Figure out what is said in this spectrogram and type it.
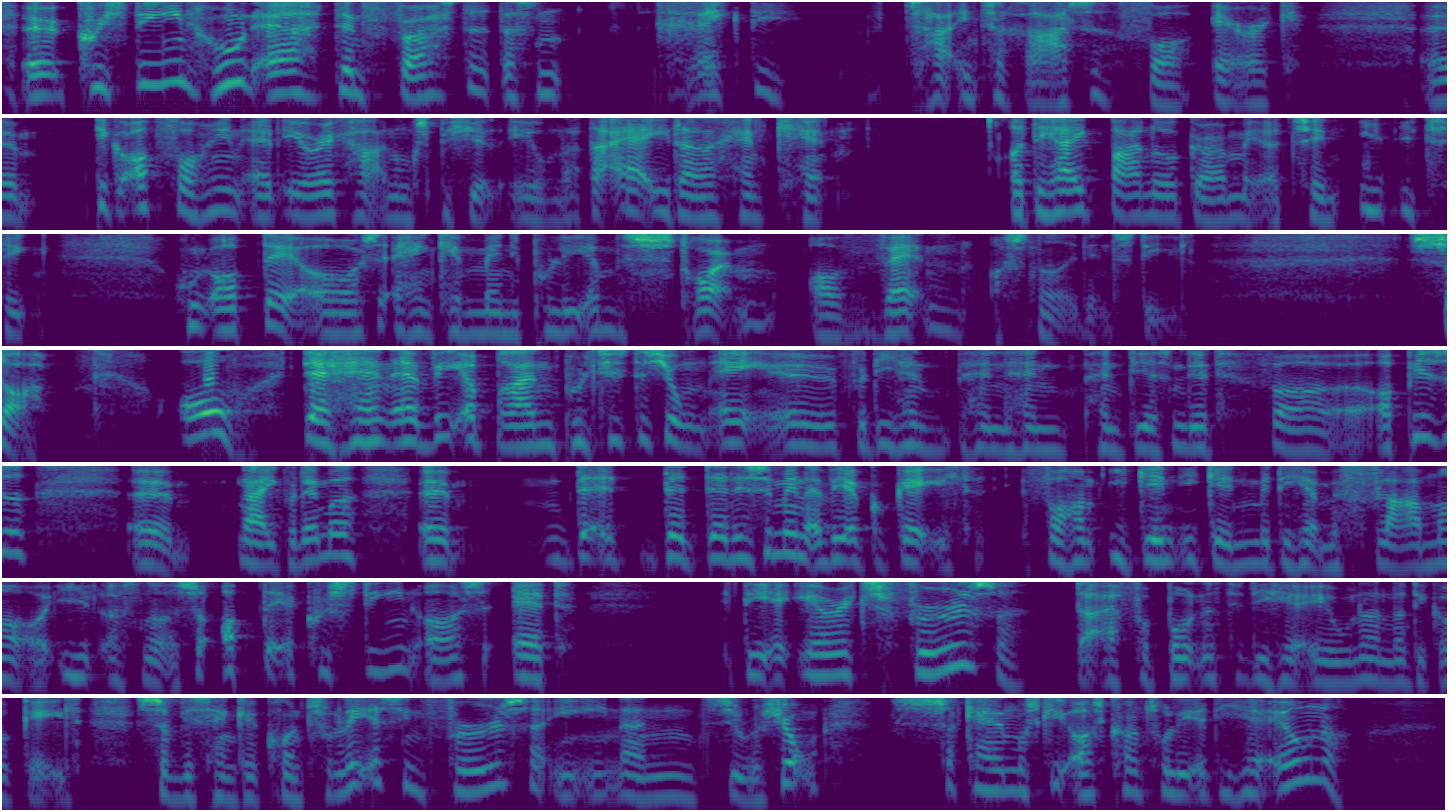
Øh, Christine, hun er den første, der sådan rigtig tager interesse for Eric. Øh, det går op for hende, at Erik har nogle specielle evner. Der er et eller andet, han kan. Og det har ikke bare noget at gøre med at tænde ild i ting. Hun opdager også, at han kan manipulere med strøm og vand og sådan noget i den stil. Så, og da han er ved at brænde politistationen af, øh, fordi han, han, han, han bliver sådan lidt for ophidset, øh, nej ikke på den måde, øh, da, da, da det simpelthen er ved at gå galt for ham igen igen med det her med flammer og ild og sådan noget, så opdager Christine også, at det er Eriks følelser, der er forbundet til de her evner, når det går galt. Så hvis han kan kontrollere sine følelser i en eller anden situation, så kan han måske også kontrollere de her evner.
